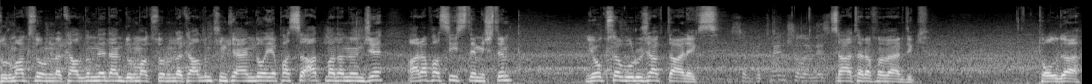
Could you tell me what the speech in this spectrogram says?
durmak zorunda kaldım. Neden durmak zorunda kaldım? Çünkü Endo'ya pası atmadan önce ara pası istemiştim. Yoksa vuracaktı Alex. Sağ tarafa verdik. Tolga.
